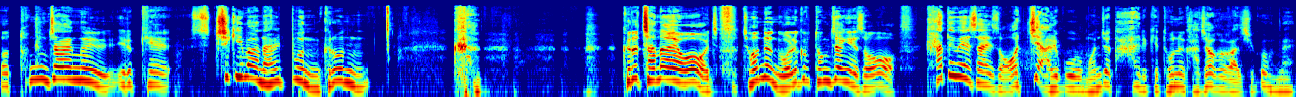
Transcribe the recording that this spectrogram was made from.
어, 통장을 이렇게 스치기만 할 뿐, 그런, 그, 그렇잖아요. 저는 월급 통장에서 카드 회사에서 어찌 알고 먼저 다 이렇게 돈을 가져가 가지고 네.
